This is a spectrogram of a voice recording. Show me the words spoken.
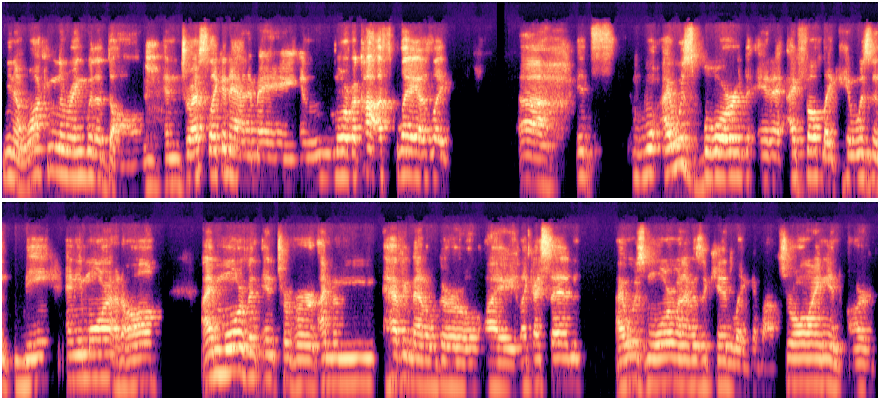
you know, walking the ring with a doll and, and dressed like an anime and more of a cosplay. I was like, uh, it's I was bored and I felt like it wasn't me anymore at all. I'm more of an introvert. I'm a heavy metal girl. I, like I said, I was more when I was a kid, like about drawing and art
